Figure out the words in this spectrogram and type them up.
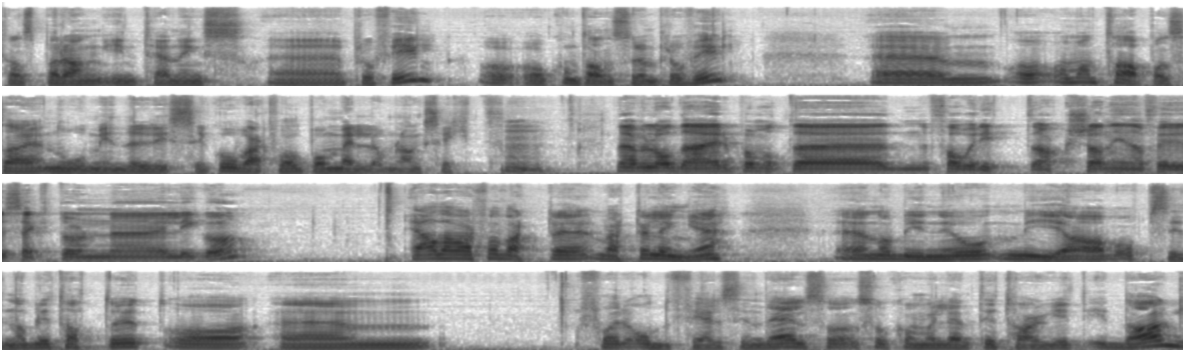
transparent inntjeningsprofil og, og kontantstrømprofil. Um, og, og, man tar på seg noe mindre risiko, i hvert fall på mellomlang sikt. Mm. Det er vel også der på en måte favorittaksjene innenfor sektoren ligger òg? Ja, det har i hvert fall vært det, vært det lenge. Eh, nå begynner jo mye av oppsiden å bli tatt ut. og um, For Oddfjell sin del så, så kom vel den til Target i dag.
